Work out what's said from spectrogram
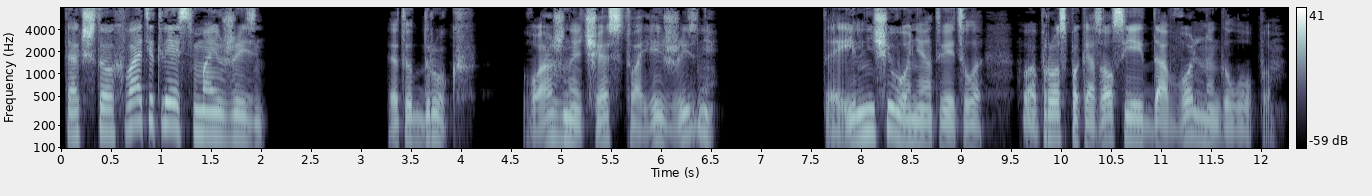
так что хватит лезть в мою жизнь». «Этот друг — важная часть твоей жизни?» Таиль ничего не ответила, вопрос показался ей довольно глупым.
